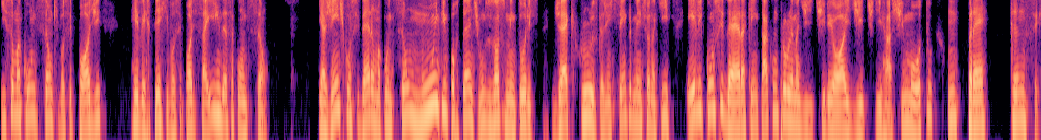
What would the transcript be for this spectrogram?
Isso é uma condição que você pode reverter, que você pode sair dessa condição. E a gente considera uma condição muito importante. Um dos nossos mentores, Jack Cruz, que a gente sempre menciona aqui, ele considera quem está com problema de tireoidite de Hashimoto um pré-câncer.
